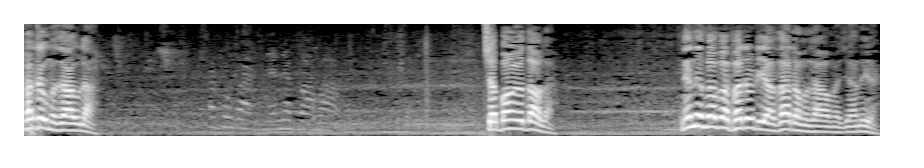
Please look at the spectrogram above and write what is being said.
ဖတ်ထုတ်မစားဘူးလားဖတ်ထုတ်ကနည်းနည်းပါပါချက်ပေါင်းရောတော့လားနည်းနည်းပါးပါးဖတ်ထုတ်တရားစားတော့မစားအောင်မကျန်သေးတယ်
